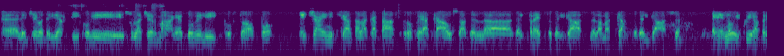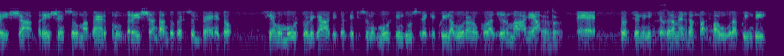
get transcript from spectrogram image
eh, leggeva degli articoli sulla Germania dove lì purtroppo è già iniziata la catastrofe a causa del, del prezzo del gas, della mancanza del gas. E noi qui a Brescia, Brescia insomma Bergamo, Brescia andando verso il Veneto, siamo molto legati perché ci sono molte industrie che qui lavorano con la Germania. Certo. e la situazione inizia veramente a far paura, quindi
